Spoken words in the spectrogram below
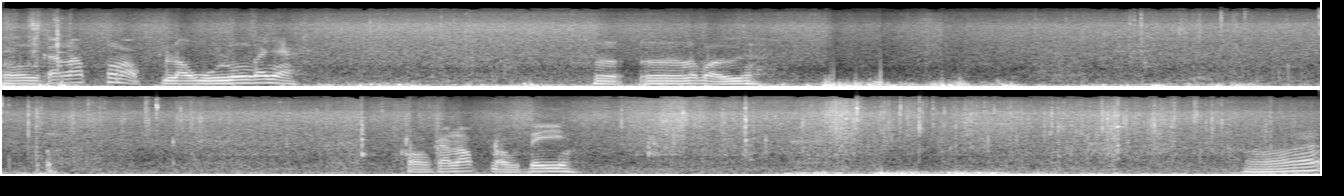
Ồ, cá lóc mọc lù luôn cả nhà. Ừ, ừ, nó bự nè. Còn cá lóc đầu tiên. Đó.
